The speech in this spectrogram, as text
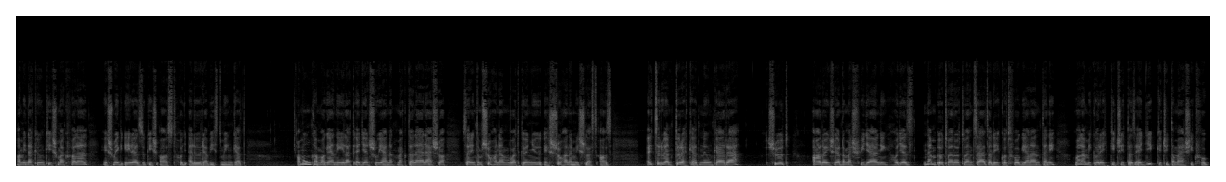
ami nekünk is megfelel, és még érezzük is azt, hogy előre visz minket. A munka-magánélet egyensúlyának megtalálása szerintem soha nem volt könnyű, és soha nem is lesz az. Egyszerűen törekednünk kell rá, sőt, arra is érdemes figyelni, hogy ez nem 50-50 százalékot fog jelenteni, valamikor egy kicsit az egyik, kicsit a másik fog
